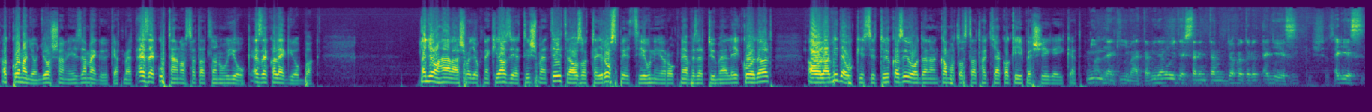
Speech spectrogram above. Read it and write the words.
akkor nagyon gyorsan nézze meg őket, mert ezek utánozhatatlanul jók, ezek a legjobbak. Nagyon hálás vagyok neki azért is, mert létrehozott egy Rossz PC Juniorok nevezetű mellékoldalt, ahol a videókészítők az ő oldalán kamatoztathatják a képességeiket. Mindenki imádta a videóit, és szerintem gyakorlatilag az egész, egész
